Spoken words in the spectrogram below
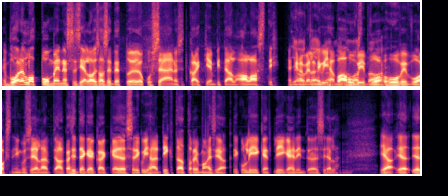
Ja vuoden loppuun mennessä siellä olisi asetettu jo joku säännös, että kaikkien pitää olla alasti. Ja Joo, kävellä niin ihan vaan huvin, huvin vuoksi niin kuin siellä. Alkaisin tekemään kaikkea jossa niin ihan diktaattorimaisia niin liike, liikehdintöjä siellä. Ja, ja, ja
